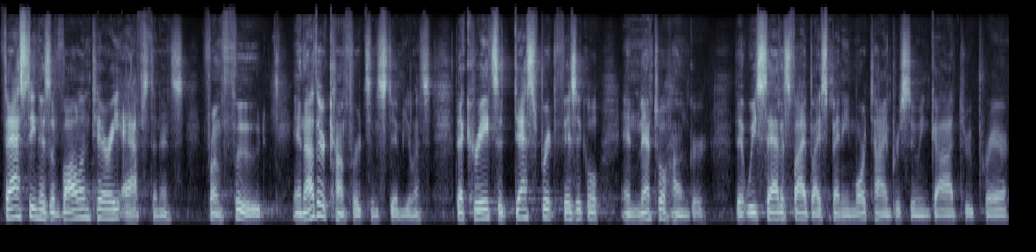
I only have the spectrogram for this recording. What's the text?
fasting is a voluntary abstinence from food and other comforts and stimulants that creates a desperate physical and mental hunger that we satisfy by spending more time pursuing God through prayer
